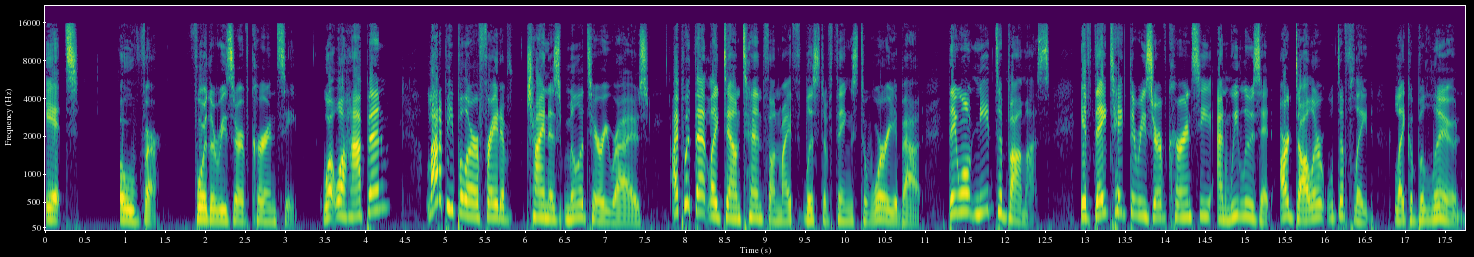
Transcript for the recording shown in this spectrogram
It's over for the reserve currency. What will happen? A lot of people are afraid of China's military rise. I put that like down 10th on my list of things to worry about. They won't need to bomb us. If they take the reserve currency and we lose it, our dollar will deflate like a balloon.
